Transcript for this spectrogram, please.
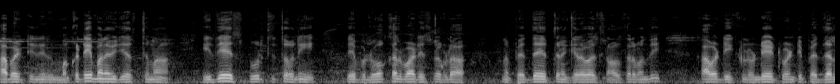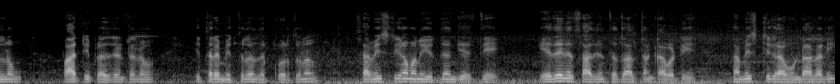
కాబట్టి నేను ఒకటే మనవి చేస్తున్నా ఇదే స్ఫూర్తితోని రేపు లోకల్ బాడీస్లో కూడా మనం పెద్ద ఎత్తున గెలవాల్సిన అవసరం ఉంది. కాబట్టి ఇక్కడ ఉండేటువంటి పెద్దలను పార్టీ ప్రెసిడెంట్లను ఇతర మిత్రులందరూ కోరుతున్నాం. సమిష్టిగా మనం యుద్ధం చేస్తే ఏదైనా సాధించగలుగుతాం కాబట్టి సమిష్టిగా ఉండాలని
